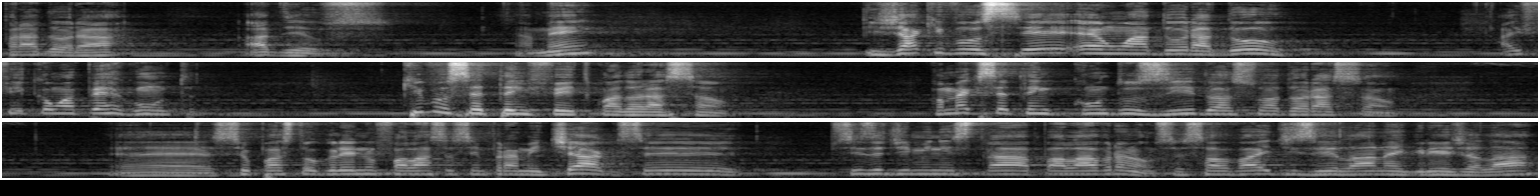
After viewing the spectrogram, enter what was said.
para adorar a Deus. Amém? E já que você é um adorador, aí fica uma pergunta: o que você tem feito com a adoração? Como é que você tem conduzido a sua adoração? É, se o pastor Grêmio falasse assim para mim, Tiago, você precisa de ministrar a palavra, não. Você só vai dizer lá na igreja lá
